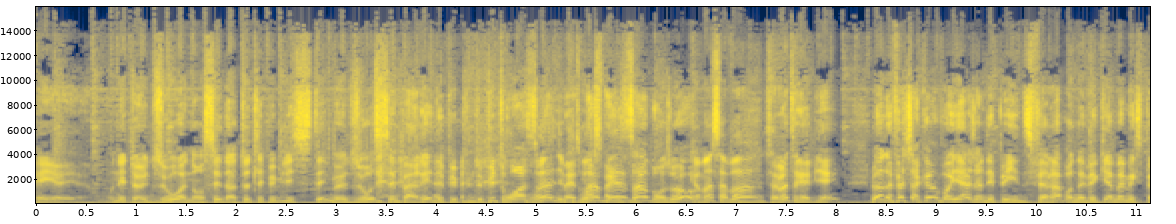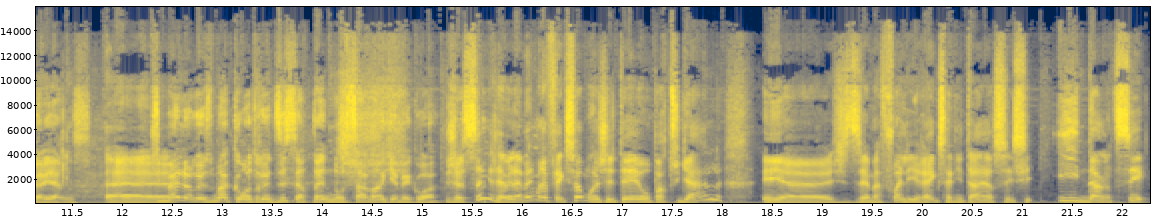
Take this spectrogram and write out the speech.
Et euh, on est un duo annoncé dans toutes les publicités, mais un duo séparé depuis depuis trois semaines depuis maintenant. trois semaines. Vincent, bonjour. Comment ça va? Ça va très bien. Là, on a fait chacun un voyage dans des pays différents, puis on a vécu la même expérience. Euh, Qui malheureusement contredit certains de nos savants québécois. je sais, j'avais la même réflexion. Moi, j'étais au Portugal et euh, je disais, ma foi, les règles sanitaires, c'est identique.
